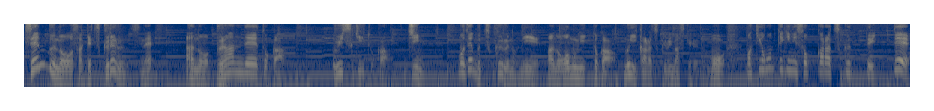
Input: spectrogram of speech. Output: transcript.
全部のお酒作れるんですね。あの、ブランデーとか、ウイスキーとか、ジン、もう全部作るのに、あの、大麦とか麦から作りますけれども、まあ、基本的にそこから作っていって、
